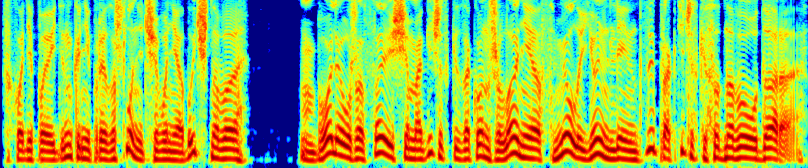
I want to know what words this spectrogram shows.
В ходе поединка не произошло ничего необычного. Более ужасающий магический закон желания смел Юнь Линзы практически с одного удара.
